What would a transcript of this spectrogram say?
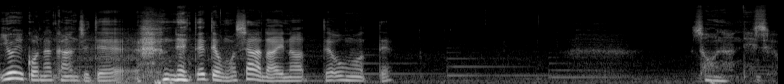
良い子な感じで 寝ててもしゃあないなって思って。そうなんですよ。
